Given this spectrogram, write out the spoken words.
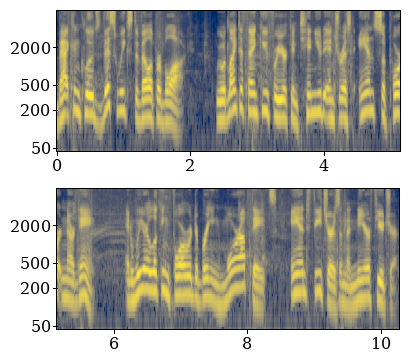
That concludes this week's developer blog. We would like to thank you for your continued interest and support in our game, and we are looking forward to bringing more updates and features in the near future.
